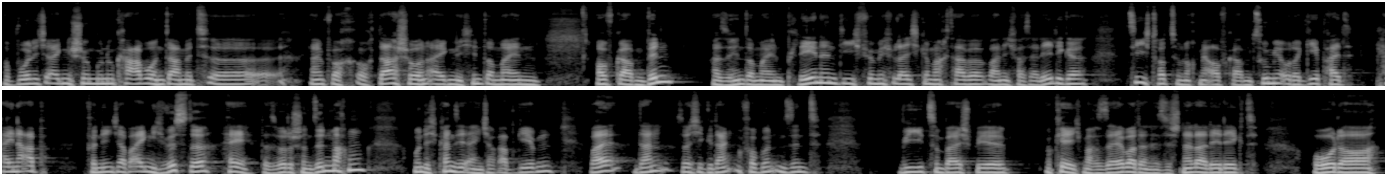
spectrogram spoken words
obwohl ich eigentlich schon genug habe und damit äh, einfach auch da schon eigentlich hinter meinen Aufgaben bin, also hinter meinen Plänen, die ich für mich vielleicht gemacht habe, wann ich was erledige, ziehe ich trotzdem noch mehr Aufgaben zu mir oder gebe halt keine ab, von denen ich aber eigentlich wüsste, hey, das würde schon Sinn machen und ich kann sie eigentlich auch abgeben, weil dann solche Gedanken verbunden sind, wie zum Beispiel, okay, ich mache selber, dann ist es schnell erledigt oder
